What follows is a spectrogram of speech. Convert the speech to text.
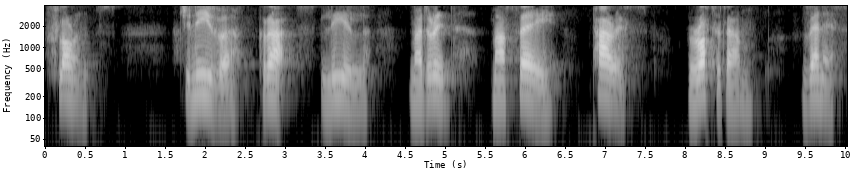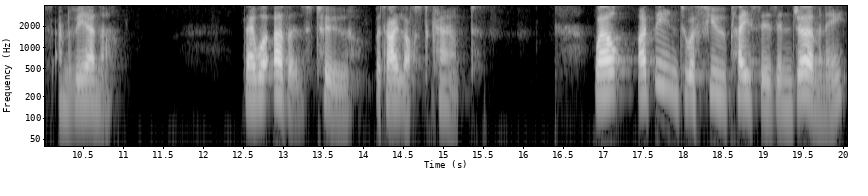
Florence, Geneva, Graz, Lille, Madrid, Marseille, Paris, Rotterdam, Venice, and Vienna. There were others too, but I lost count. Well, I'd been to a few places in Germany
